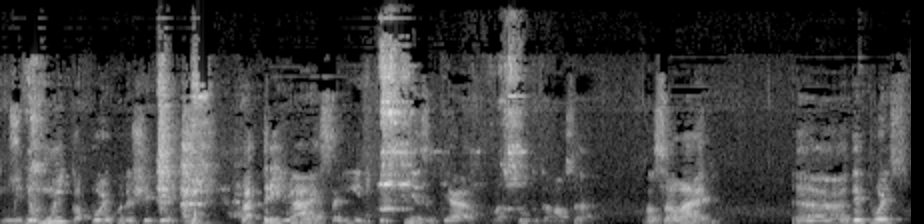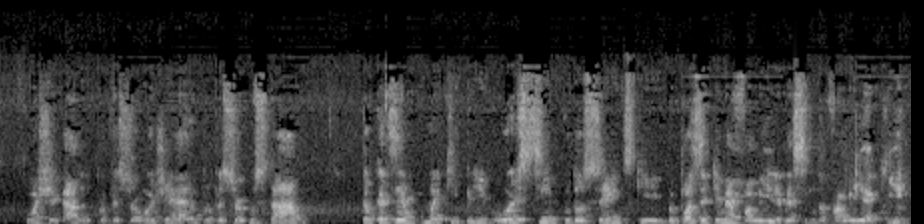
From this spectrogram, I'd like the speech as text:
me deu muito apoio quando eu cheguei aqui para trilhar essa linha de pesquisa, que é o assunto da nossa, nossa live. Uh, depois, com a chegada do professor Rogério, professor Gustavo. Então, quer dizer, uma equipe de hoje cinco docentes, que eu posso dizer que é minha família, minha segunda família aqui.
